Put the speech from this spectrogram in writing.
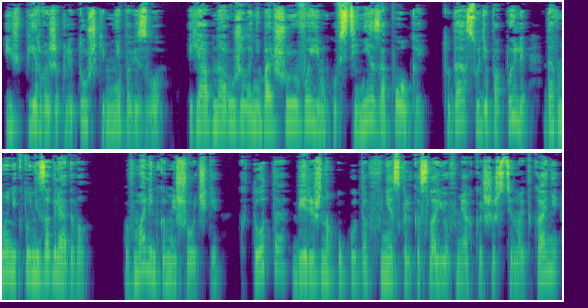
И в первой же клетушке мне повезло. Я обнаружила небольшую выемку в стене за полкой. Туда, судя по пыли, давно никто не заглядывал. В маленьком мешочке кто-то, бережно укутав в несколько слоев мягкой шерстяной ткани,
